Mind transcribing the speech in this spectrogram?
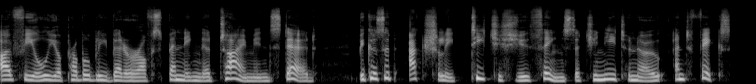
I feel you're probably better off spending the time instead, because it actually teaches you things that you need to know and fix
